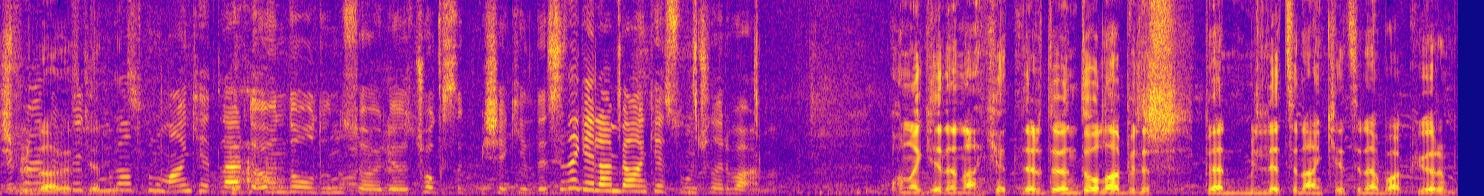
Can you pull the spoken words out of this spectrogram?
Hiçbir Efendim, davet gelmedi. Murat Kurum anketlerde önde olduğunu söylüyor çok sık bir şekilde. Size gelen bir anket sonuçları var mı? Ona gelen anketlerde önde olabilir. Ben milletin anketine bakıyorum.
